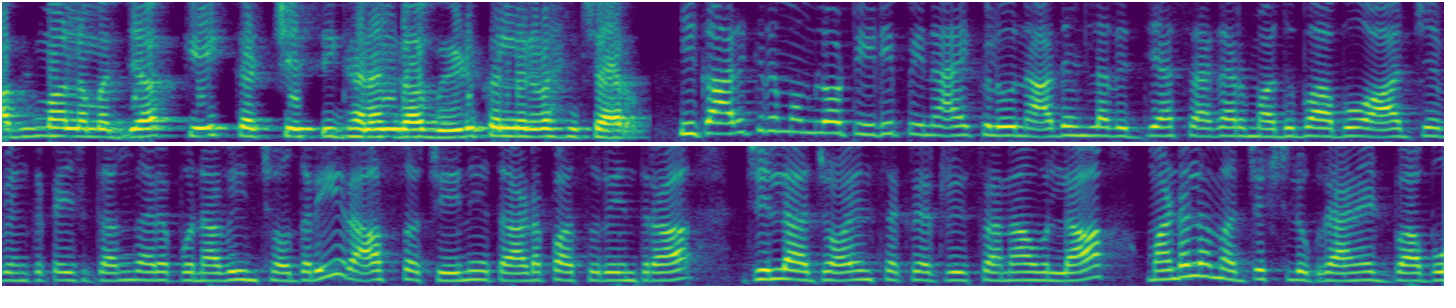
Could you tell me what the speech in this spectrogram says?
అభిమానుల మధ్య కేక్ కట్ చేసి ఘనంగా వేడుకలు నిర్వహించారు. ఈ కార్యక్రమంలో టీడీపీ నాయకులు నాదెండ్ల విద్యాసాగర్ మధుబాబు ఆర్జే వెంకటేష్ గంగారపు నవీన్ చౌదరి రాష్ట్ర చేనేత అడప సురేంద్ర జిల్లా జాయింట్ సెక్రటరీ సనావుల్లా మండలం అధ్యక్షులు గ్రానైట్ బాబు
